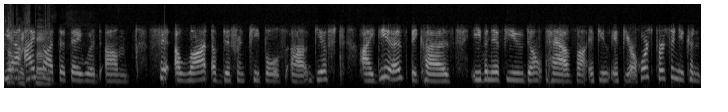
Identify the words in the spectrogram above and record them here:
yeah, I both. thought that they would um, fit a lot of different people's uh, gift ideas because even if you don't have, uh, if you if you're a horse person, you can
